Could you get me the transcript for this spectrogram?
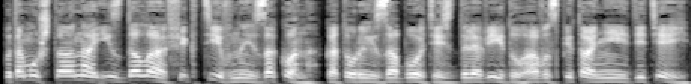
потому что она издала фиктивный закон, который, заботясь для виду о воспитании детей,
